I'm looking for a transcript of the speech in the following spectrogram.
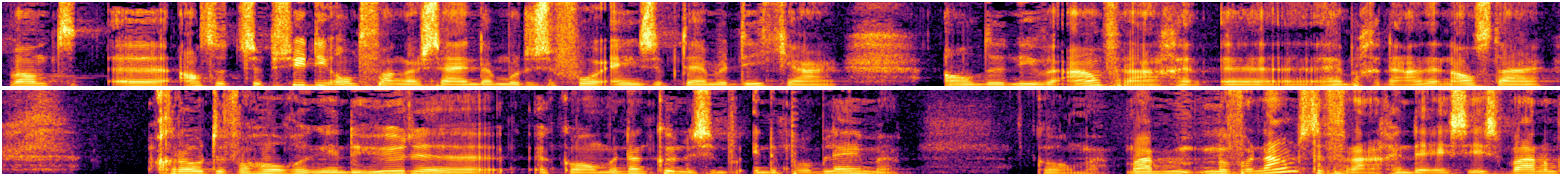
Want uh, als het subsidieontvangers zijn, dan moeten ze voor 1 september dit jaar al de nieuwe aanvragen uh, hebben gedaan. En als daar grote verhogingen in de huren uh, komen, dan kunnen ze in de problemen komen. Maar mijn voornaamste vraag in deze is, waarom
